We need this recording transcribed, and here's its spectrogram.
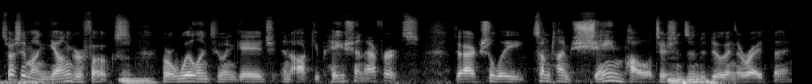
especially among younger folks mm-hmm. who are willing to engage in occupation efforts to actually sometimes shame politicians mm-hmm. into doing the right thing.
